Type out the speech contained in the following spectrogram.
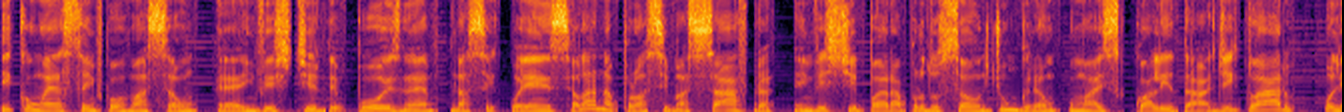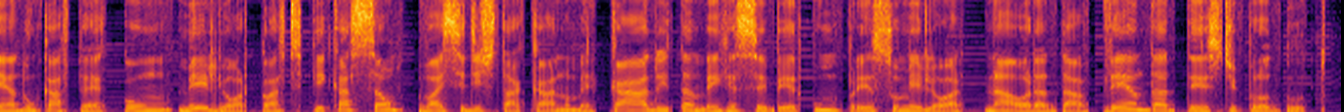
e, com essa informação, é, investir depois, né, na sequência, lá na próxima safra, é investir para a produção de um grão com mais qualidade. E, claro, colhendo um café com melhor classificação, vai se destacar no mercado e também receber um preço melhor na hora da venda deste produto.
